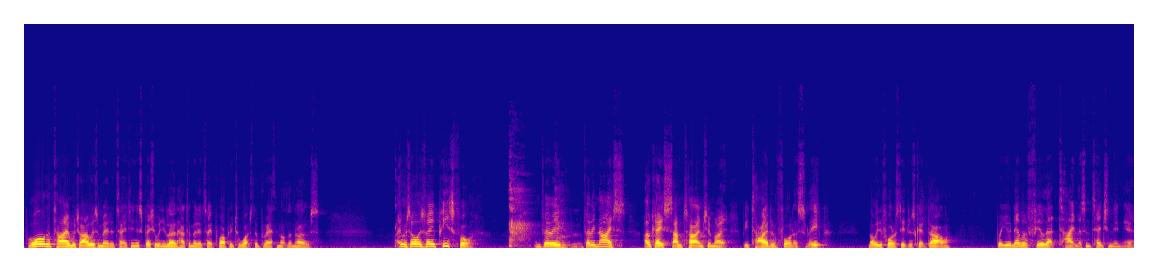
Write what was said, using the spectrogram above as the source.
For all the time which I was meditating, especially when you learn how to meditate properly, to watch the breath, not the nose, it was always very peaceful and very, very nice. Okay, sometimes you might be tired and fall asleep. Not really fall asleep, just get dull. But you never feel that tightness and tension in you.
